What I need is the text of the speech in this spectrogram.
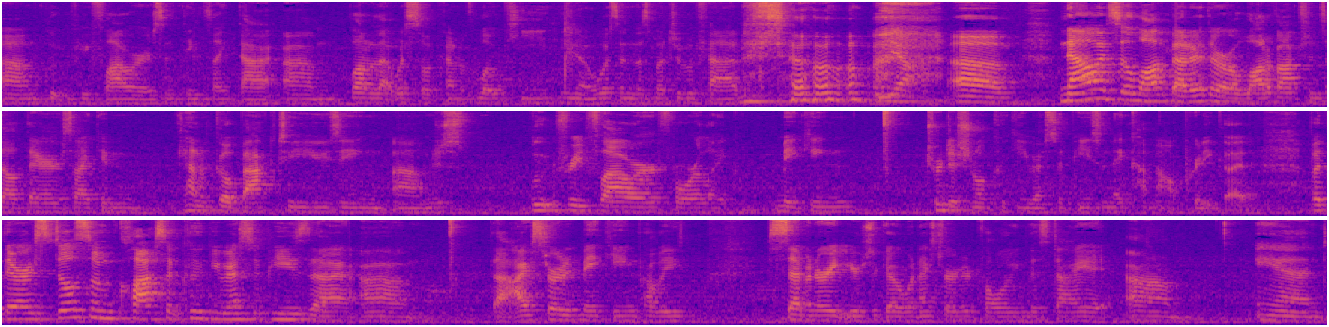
um, gluten-free flours and things like that. Um, a lot of that was still kind of low-key. You know, wasn't as much of a fad. So Yeah. um, now it's a lot better. There are a lot of options out there, so I can kind of go back to using um, just gluten-free flour for like making traditional cookie recipes, and they come out pretty good. But there are still some classic cookie recipes that um, that I started making probably seven or eight years ago when I started following this diet, um, and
